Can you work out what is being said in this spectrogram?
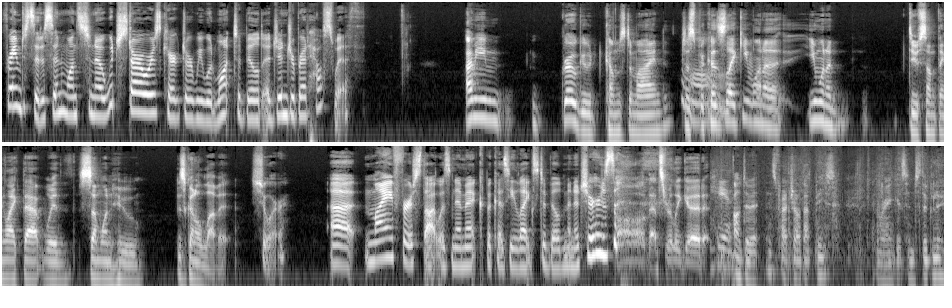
Framed Citizen wants to know which Star Wars character we would want to build a gingerbread house with. I mean, Grogu comes to mind just because, like, you want to you want to do something like that with someone who is gonna love it. Sure. Uh, my first thought was Nemik because he likes to build miniatures. Oh, that's really good. I'll do it. It's fragile, that piece. The rain gets into the glue.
